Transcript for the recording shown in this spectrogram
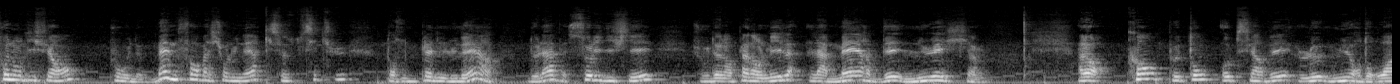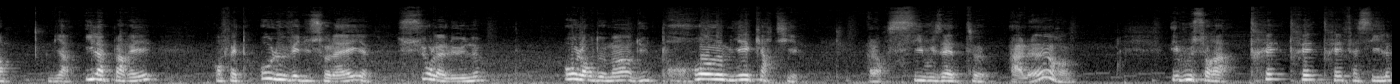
Quatre noms différents pour une même formation lunaire qui se situe dans une plaine lunaire de lave solidifiée. Je vous donne en plein dans le mille la mer des nuées. Alors, quand peut-on observer le mur droit? Eh Bien, il apparaît en fait au lever du soleil sur la Lune au lendemain du premier quartier. Alors, si vous êtes à l'heure, il vous sera très très très facile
